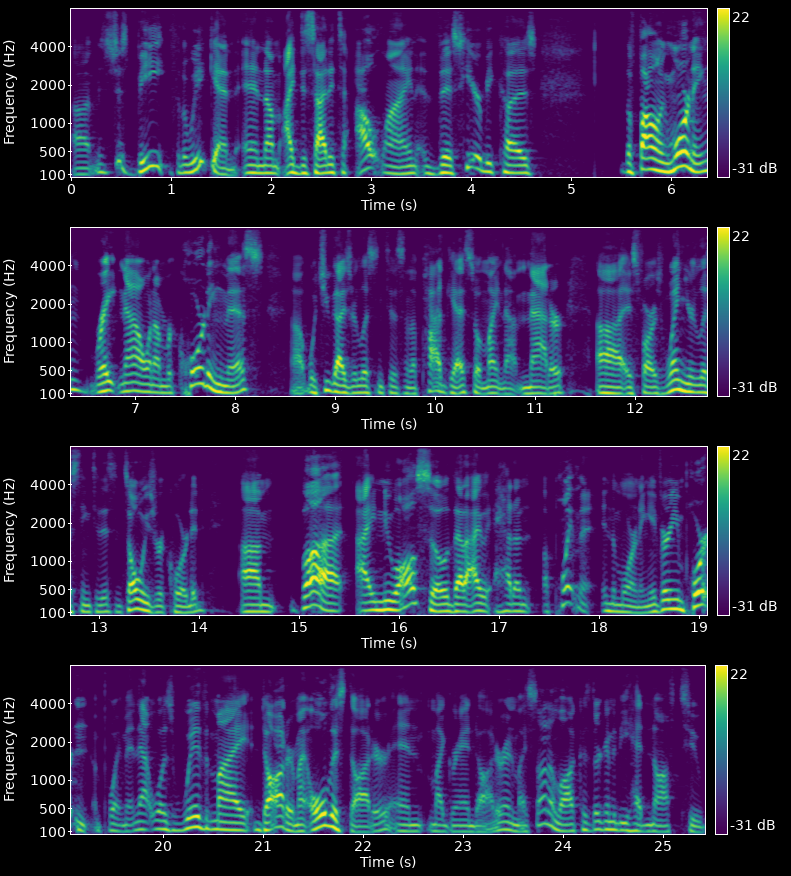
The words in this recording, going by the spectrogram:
Um, it's just beat for the weekend. And um, I decided to outline this here because the following morning, right now, when I'm recording this, uh, which you guys are listening to this on the podcast, so it might not matter uh, as far as when you're listening to this, it's always recorded. Um, but I knew also that I had an appointment in the morning, a very important appointment. And that was with my daughter, my oldest daughter, and my granddaughter, and my son in law, because they're going to be heading off to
